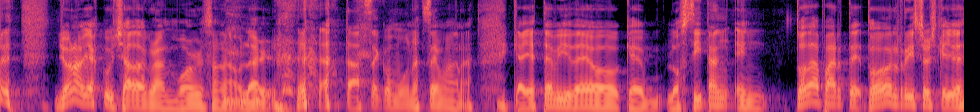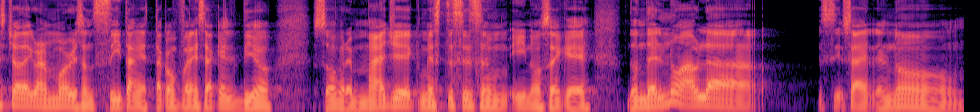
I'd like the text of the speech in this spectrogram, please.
yo no había escuchado a Grant Morrison hablar hasta hace como una semana. Que hay este video que lo citan en toda parte, todo el research que yo he hecho de Grant Morrison citan esta conferencia que él dio sobre magic, mysticism y no sé qué, donde él no habla, o sea, él no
